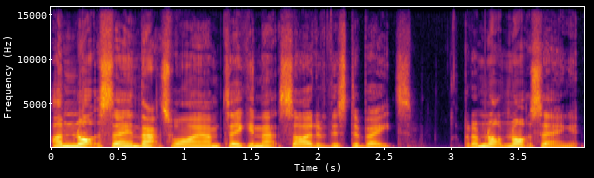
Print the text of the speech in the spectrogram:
I'm not saying that's why I'm taking that side of this debate. But I'm not not saying it.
